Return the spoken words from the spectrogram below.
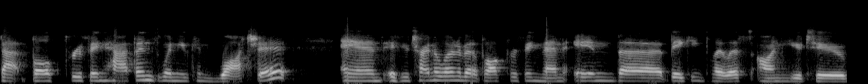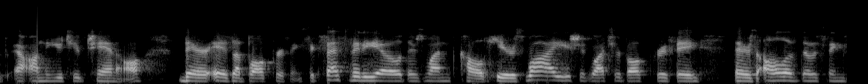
that bulk proofing happens when you can watch it. And if you're trying to learn about bulk proofing, then in the baking playlist on YouTube, uh, on the YouTube channel, there is a bulk proofing success video. There's one called Here's Why You Should Watch Your Bulk Proofing. There's all of those things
